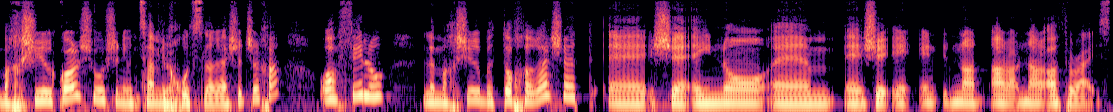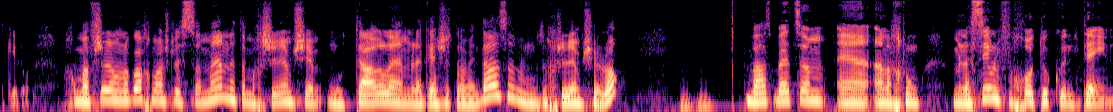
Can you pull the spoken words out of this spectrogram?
מכשיר כלשהו שנמצא כן. מחוץ לרשת שלך, או אפילו למכשיר בתוך הרשת שאינו, ש- not, not authorized, כאילו. אנחנו מאפשרים ללקוח ממש לסמן את המכשירים שמותר להם לגשת למידע הזה ומכשירים שלא. Mm-hmm. ואז בעצם אנחנו מנסים לפחות to contain,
